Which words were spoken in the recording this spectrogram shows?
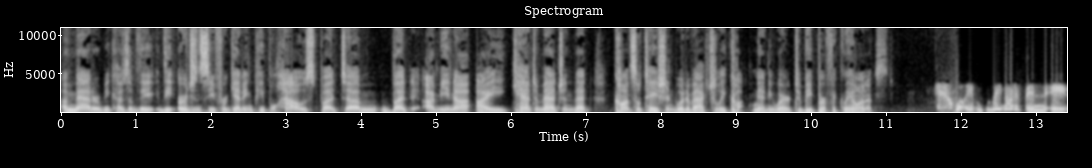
a matter because of the the urgency for getting people housed. But um, but I mean, uh, I can't imagine that consultation would have actually gotten anywhere. To be perfectly honest. Well, it might not have been a.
